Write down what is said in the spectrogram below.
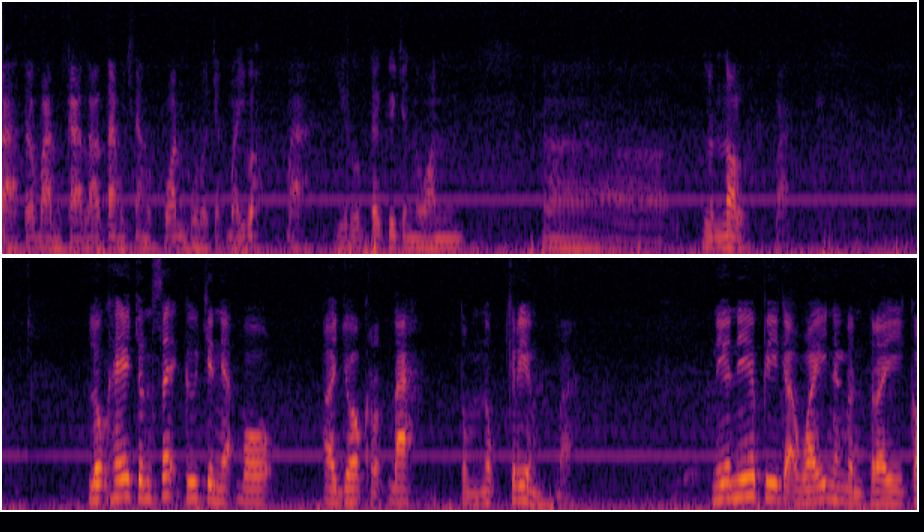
បាទត្រូវបានបង្កើតឡើងតាំងពីឆ្នាំ1973បោះបាទនិយាយរួមទៅគឺចំនួនអឺលណុលបាទលោកហេជុនសេគឺជាអ្នកបោ យកក្រដាស់ទំនុកច្រៀងបាទនានាពីកវីនិងតន្ត្រីក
